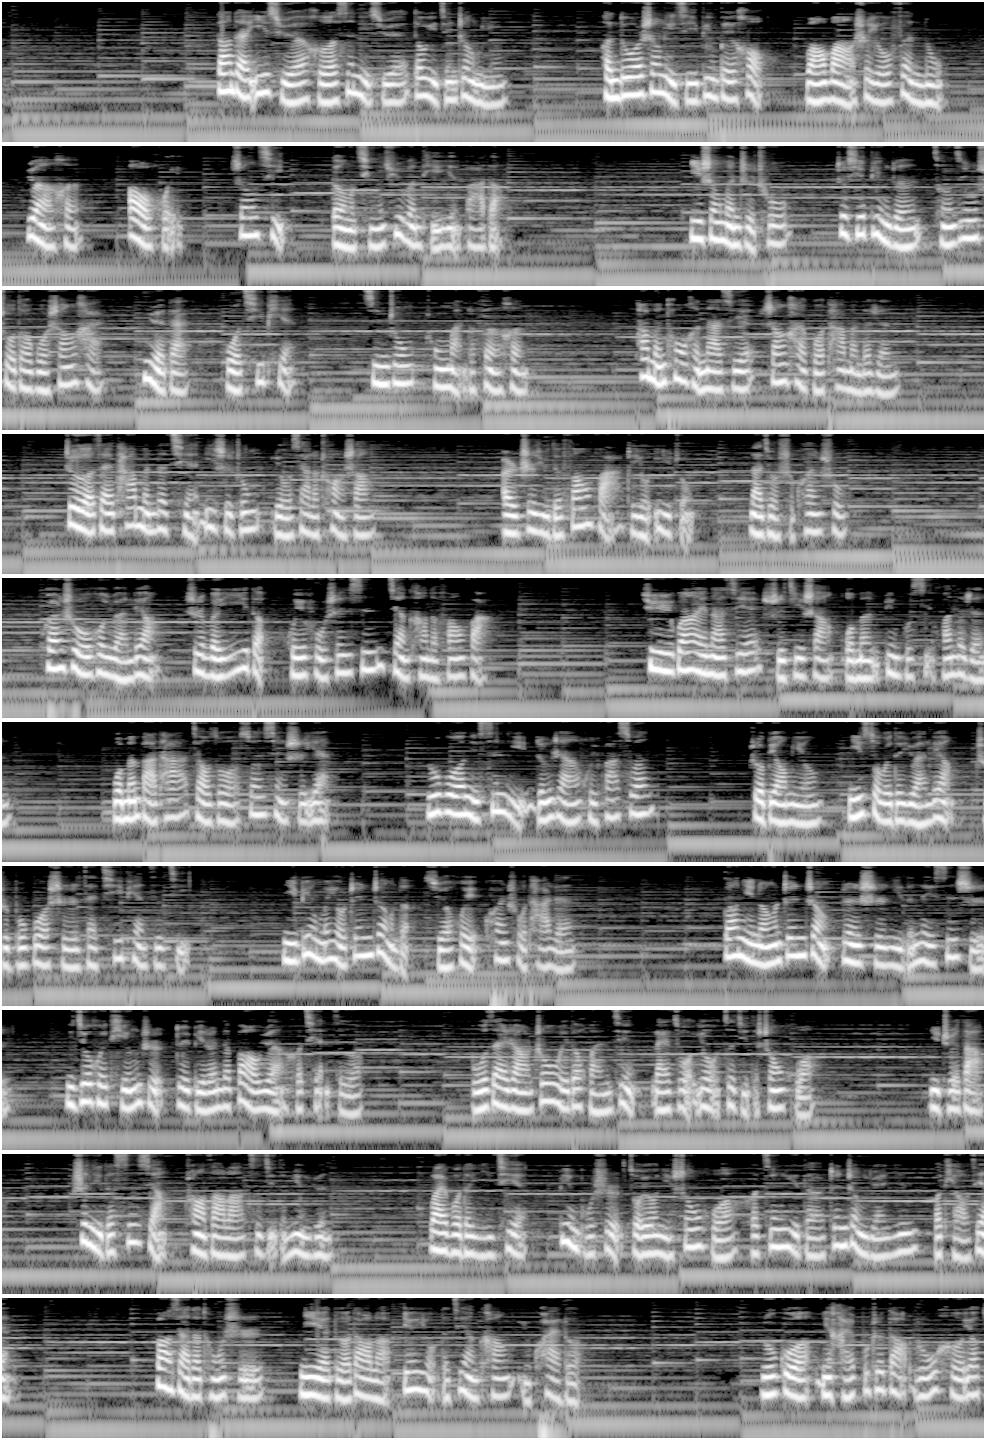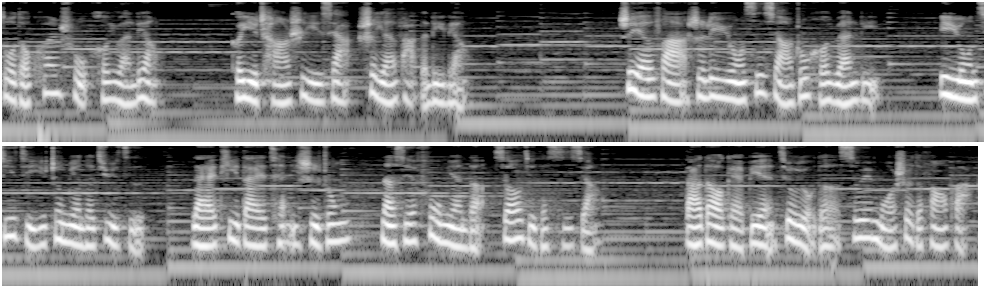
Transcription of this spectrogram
当代医学和心理学都已经证明，很多生理疾病背后往往是由愤怒、怨恨、懊悔、生气等情绪问题引发的。医生们指出，这些病人曾经受到过伤害、虐待或欺骗，心中充满着愤恨。他们痛恨那些伤害过他们的人，这在他们的潜意识中留下了创伤。而治愈的方法只有一种，那就是宽恕。宽恕或原谅是唯一的恢复身心健康的方法。去关爱那些实际上我们并不喜欢的人，我们把它叫做酸性试验。如果你心里仍然会发酸，这表明你所谓的原谅只不过是在欺骗自己，你并没有真正的学会宽恕他人。当你能真正认识你的内心时，你就会停止对别人的抱怨和谴责，不再让周围的环境来左右自己的生活。你知道，是你的思想创造了自己的命运，外部的一切。并不是左右你生活和经历的真正原因和条件。放下的同时，你也得到了应有的健康与快乐。如果你还不知道如何要做到宽恕和原谅，可以尝试一下誓言法的力量。誓言法是利用思想中和原理，利用积极正面的句子来替代潜意识中。那些负面的、消极的思想，达到改变旧有的思维模式的方法。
